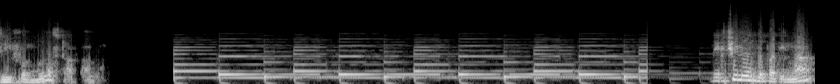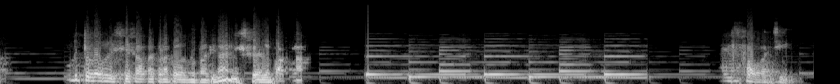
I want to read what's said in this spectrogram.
த்ரீ ஃபோர் ஸ்டார்ட் ஆகும். நெக்ஸ்ட் வீடியோ வந்து பார்த்தீங்கன்னா கூட்டுத்தொடர் வரிசை சார்ந்த கணக்கில் வந்து பார்த்தீங்கன்னா நெக்ஸ்ட் வீடியோவில் பார்க்கலாம். for watching.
